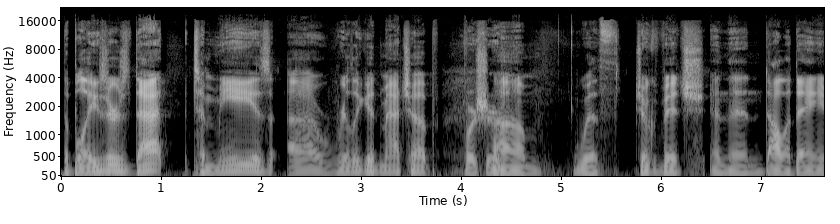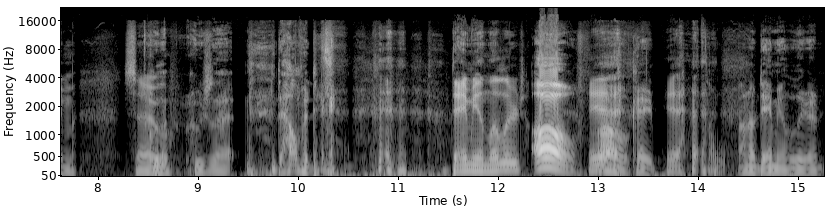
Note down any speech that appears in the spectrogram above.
the Blazers. That to me is a really good matchup For sure. um, with Djokovic and then Dalladame. Dame. So who's that? Dalmadine. Damian Lillard. Oh, Yeah. oh, okay. Yeah, I know Damian Lillard.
